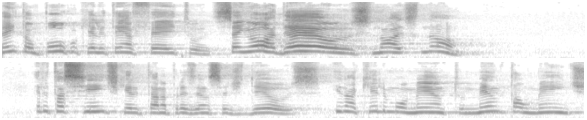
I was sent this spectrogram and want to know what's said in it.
Nem tampouco que ele tenha feito, Senhor Deus, nós. Não. Ele está ciente que ele está na presença de Deus. E naquele momento, mentalmente,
